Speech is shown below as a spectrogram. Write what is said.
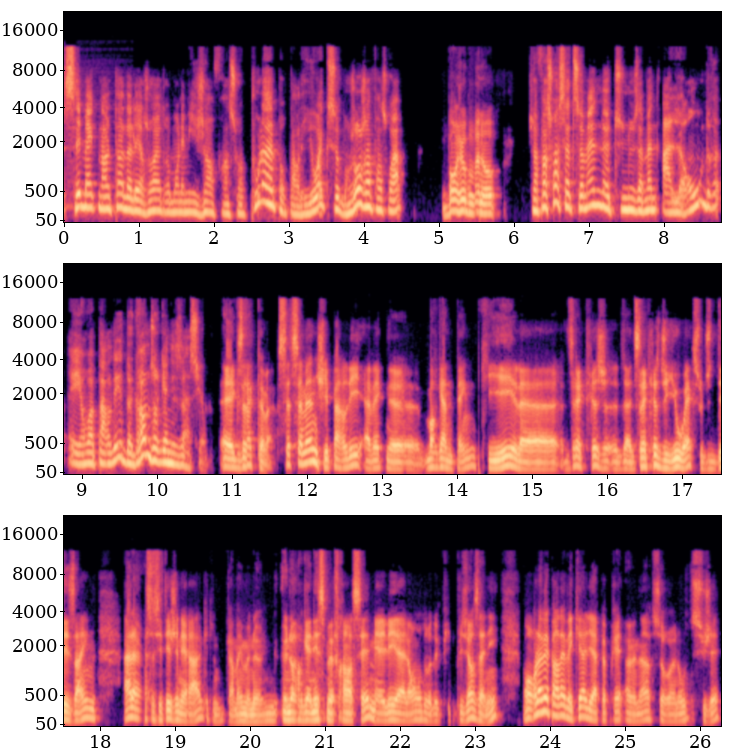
c'est maintenant le temps d'aller rejoindre mon ami Jean-François Poulain pour parler UX. Bonjour Jean-François. Bonjour Bruno. Jean-François, cette semaine, tu nous amènes à Londres et on va parler de grandes organisations. Exactement. Cette semaine, j'ai parlé avec euh, Morgane Peng, qui est la directrice, du UX ou du design à la Société Générale, qui est quand même un organisme français, mais elle est à Londres depuis plusieurs années. On avait parlé avec elle il y a à peu près un an sur un autre sujet.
